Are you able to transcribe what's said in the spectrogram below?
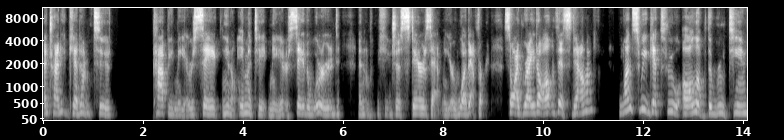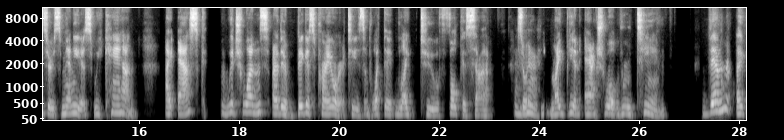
I try to get them to copy me or say, you know, imitate me or say the word and he just stares at me or whatever. So I write all this down. Once we get through all of the routines or as many as we can, I ask which ones are their biggest priorities of what they'd like to focus on. Mm-hmm. So it mm-hmm. might be an actual routine. Then I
